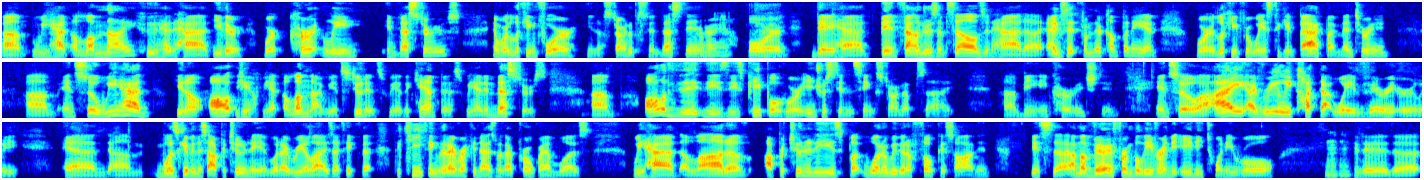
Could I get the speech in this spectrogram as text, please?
Um, we had alumni who had had either were currently investors and were looking for you know startups to invest in, Right. or Right. they had been founders themselves and had an exit from their company and were looking for ways to give back by mentoring. Um, and so we had, you know, all, know, we had alumni, we had students, we had the campus, we had investors. Um, all of the, these these people who are interested in seeing startups uh, uh, being encouraged, and and so uh, I I really caught that wave very early, and um, was given this opportunity. And what I realized, I think that the key thing that I recognized with our program was we had a lot of opportunities, but what are we going to focus on? And it's uh, I'm a very firm believer in the 80-20 rule. Mm-hmm. The the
